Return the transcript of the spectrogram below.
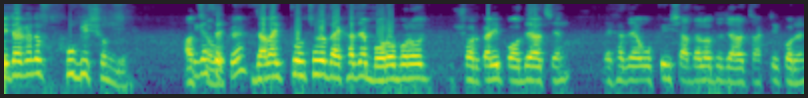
এটা কিন্তু খুবই সুন্দর। ঠিক আচ্ছা আছে? যারা একটু হচ্ছে দেখা যায় বড় বড় সরকারি পদে আছেন দেখা যায় অফিস আদালতে যারা চাকরি করেন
